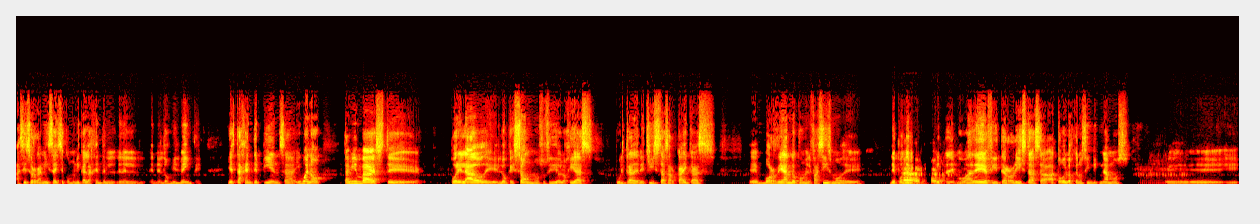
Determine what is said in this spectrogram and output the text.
Así se organiza y se comunica la gente en el, en el, 2020. Y esta gente piensa, y bueno, también va este, por el lado de lo que son, ¿no? Sus ideologías ultraderechistas, arcaicas, eh, bordeando con el fascismo de, de poner de Movadef y terroristas a, todos los que nos indignamos. Eh,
